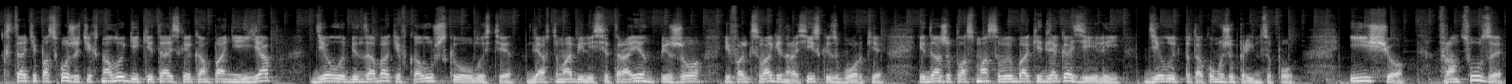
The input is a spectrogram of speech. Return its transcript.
Кстати, по схожей технологии китайская компания Яб делала бензобаки в Калужской области для автомобилей Citroën, Peugeot и Volkswagen российской сборки. И даже пластмассовые баки для газелей делают по такому же принципу. И еще, французы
